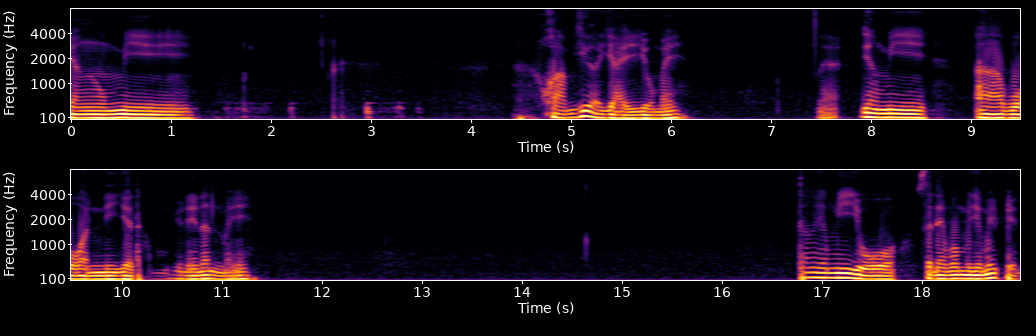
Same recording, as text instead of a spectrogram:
ยังมีความเยื่อใยอยู่ไหมนะยังมีอาวรณียธรรมอยู่ในนั่นไหมถ้ายังมีอยู่แสดงว่ามันยังไม่เป็น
